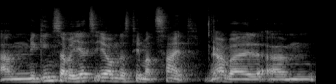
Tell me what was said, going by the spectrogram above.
Ähm, mir ging es aber jetzt eher um das Thema Zeit, ja, weil ähm,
